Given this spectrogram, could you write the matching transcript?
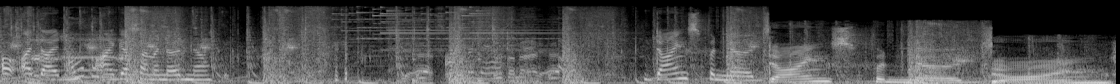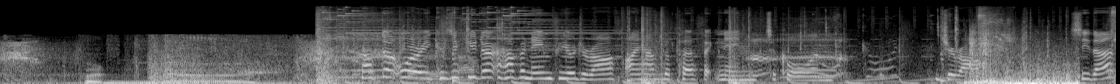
oh, I died. I guess I'm a nerd now. On there? Yeah. Dying's for nerds. Now don't worry, because if you don't have a name for your giraffe, I have the perfect name to call him. Giraffe. See that?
